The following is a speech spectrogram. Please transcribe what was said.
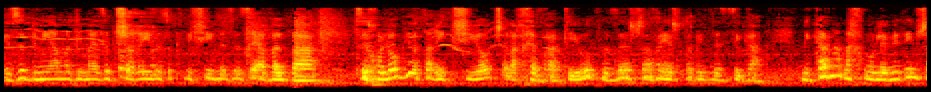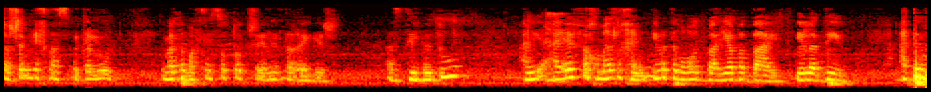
איזה בנייה מדהימה, איזה קשרים, איזה כבישים, איזה זה, אבל בפסיכולוגיות הרגשיות של החברתיות, וזה, שם יש תמיד נסיגה. מכאן אנחנו למדים שהשם נכנס בקלות, אם אתה מכניס אותו כשאין את הרגש. אז תלמדו אני ההפך אומרת לכם, אם אתם רואות בעיה בבית, ילדים, אתן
